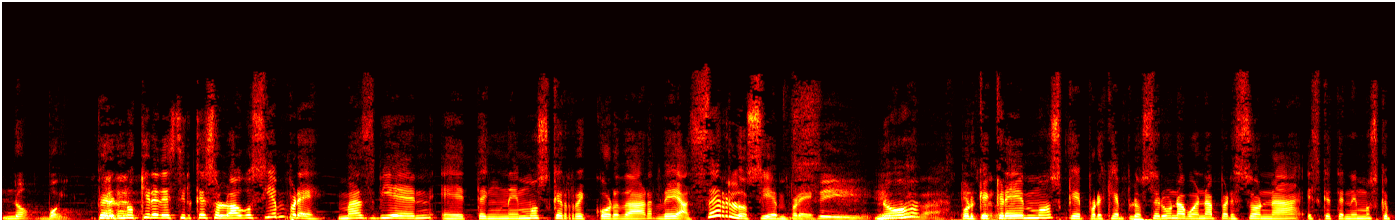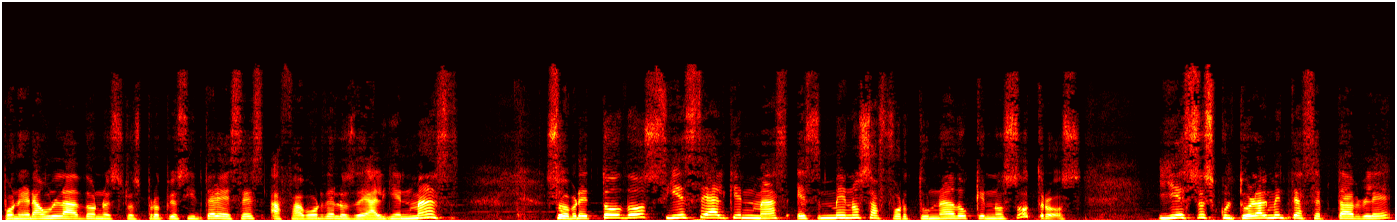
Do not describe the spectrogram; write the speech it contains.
no voy. Pero no quiere decir que eso lo hago siempre. Más bien, eh, tenemos que recordar de hacerlo siempre. Sí, es ¿no? verdad, es Porque verdad. creemos que, por ejemplo, ser una buena persona es que tenemos que poner a un lado nuestros propios intereses a favor de los de alguien más. Sobre todo si ese alguien más es menos afortunado que nosotros. Y eso es culturalmente aceptable,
